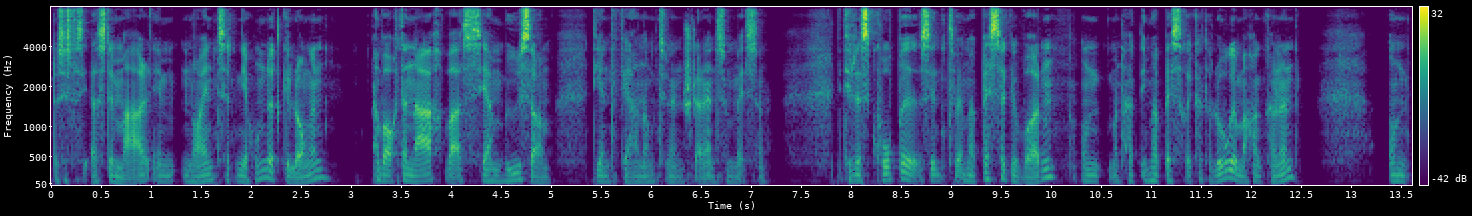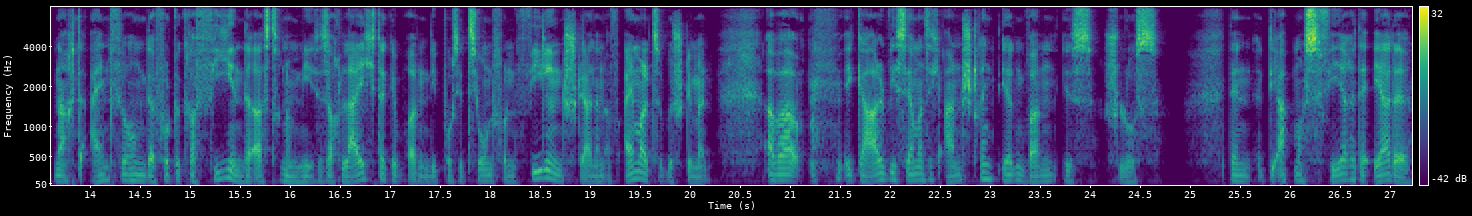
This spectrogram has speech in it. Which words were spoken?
Das ist das erste Mal im 19. Jahrhundert gelungen, aber auch danach war es sehr mühsam, die Entfernung zu den Sternen zu messen. Die Teleskope sind zwar immer besser geworden und man hat immer bessere Kataloge machen können, und nach der Einführung der Fotografie in der Astronomie ist es auch leichter geworden, die Position von vielen Sternen auf einmal zu bestimmen. Aber egal wie sehr man sich anstrengt, irgendwann ist Schluss. Denn die Atmosphäre der Erde,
